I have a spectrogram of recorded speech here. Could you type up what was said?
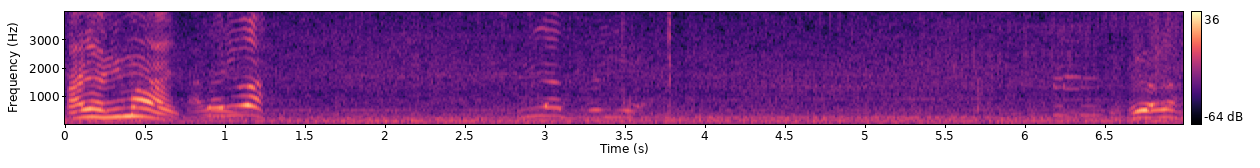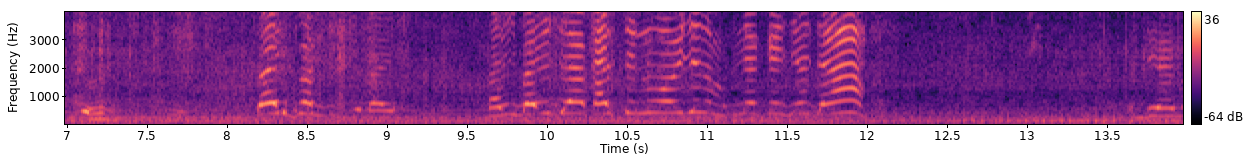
હાલો વિમલ. કર્યો. ગુલાબ બોલીએ બારી ભાગી છે બારી. તારી બારી જા કાલથી નું આવી જાય મને કહેજે જા. તારી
